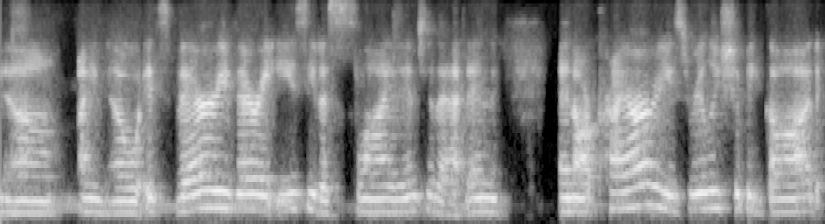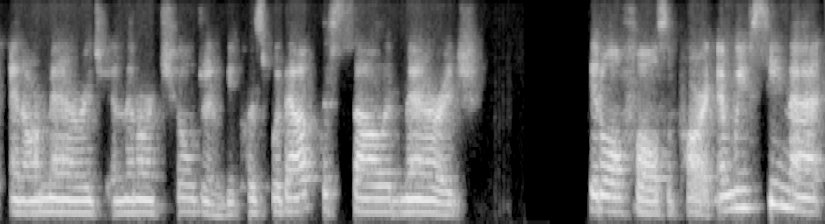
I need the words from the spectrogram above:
Yeah i know. It's very very easy to slide into that and and our priorities really should be god and our marriage and then our children because without the solid marriage it all falls apart and we've seen that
